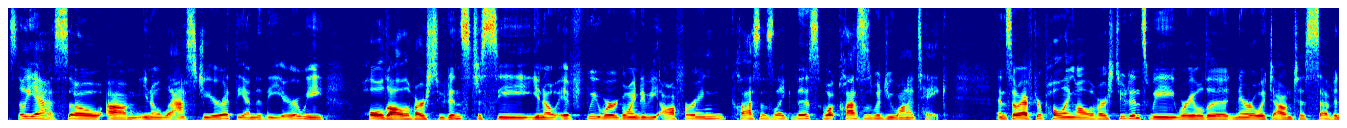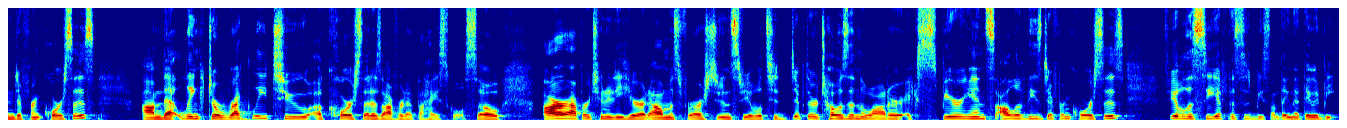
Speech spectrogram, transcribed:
So yeah, so um, you know, last year at the end of the year, we polled all of our students to see, you know, if we were going to be offering classes like this, what classes would you want to take? And so after polling all of our students, we were able to narrow it down to seven different courses. um, that link directly to a course that is offered at the high school. So, our opportunity here at Elm is for our students to be able to dip their toes in the water, experience all of these different courses, to be able to see if this would be something that they would be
